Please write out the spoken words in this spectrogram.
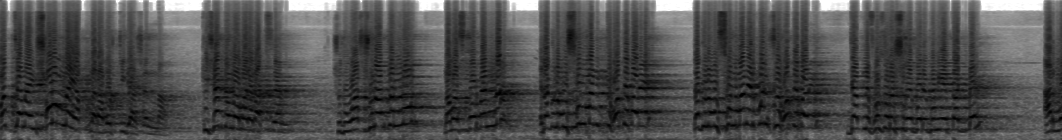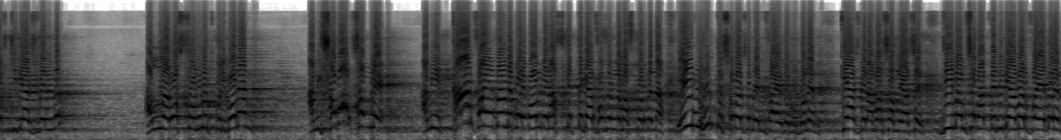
লজ্জা নাই, শরম নাই আপনারা মসজিদে আসেন না। কিসের জন্য আমারে রাখছেন? শুধু ওয়াজ শোনার জন্য? নামাজ পড়বেন না? এটা কোনো মুসলমানিত্ব হতে পারে। এটা কোনো মুসলমানের পরিচয় হতে পারে যে আপনি ফজরের সময় করে ঘুমিয়ে থাকবেন আর মসজিদে আসবেন না। আল্লাহর রাস্তা অনুরোধ করি, বলেন, আমি সবার সামনে, আমি কার ফায়ে দৌড়ে পরে বলবেন, আজকের থেকে আর ফজর নামাজ পড়বেন না। এই মুহূর্তে সবার সামনে আমি ফায়ে ধরবো বলেন, কে আসবেন আমার সামনে আসেন? যে ইমাম সাহেব, আপনি যদি আমার ফায়ে ধরেন,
